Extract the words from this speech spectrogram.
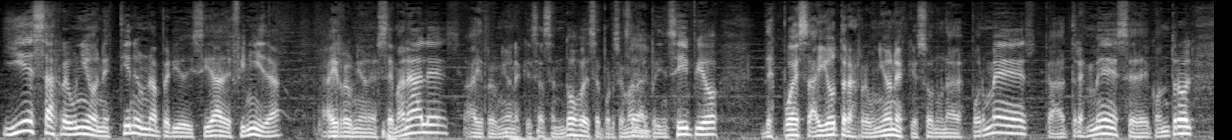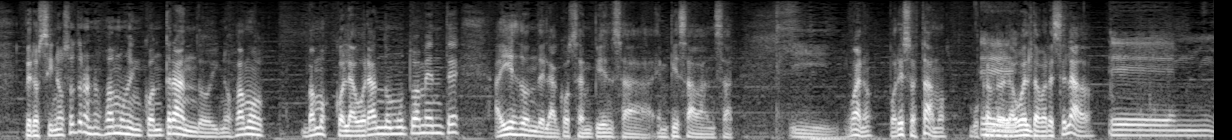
y esas reuniones tienen una periodicidad definida hay reuniones semanales, hay reuniones que se hacen dos veces por semana al principio, después hay otras reuniones que son una vez por mes, cada tres meses de control, pero si nosotros nos vamos encontrando y nos vamos, vamos colaborando mutuamente, ahí es donde la cosa empieza, empieza a avanzar. Y bueno, por eso estamos, buscando la eh, vuelta por ese lado. Eh,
